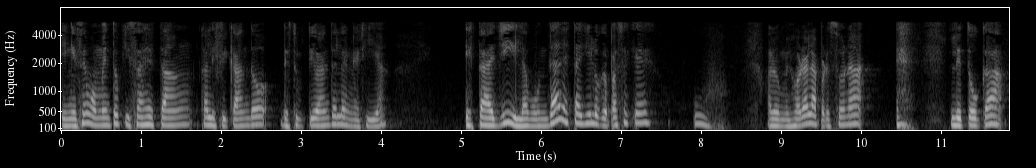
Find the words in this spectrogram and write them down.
en ese momento quizás están calificando destructivamente la energía, está allí, la bondad está allí. Lo que pasa es que, a lo mejor a la persona le toca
